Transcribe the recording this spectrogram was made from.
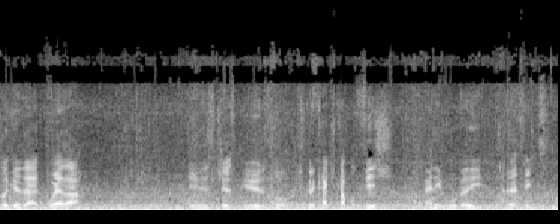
Look at that weather. It is just beautiful. Just got to catch a couple of fish and it will be perfect.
